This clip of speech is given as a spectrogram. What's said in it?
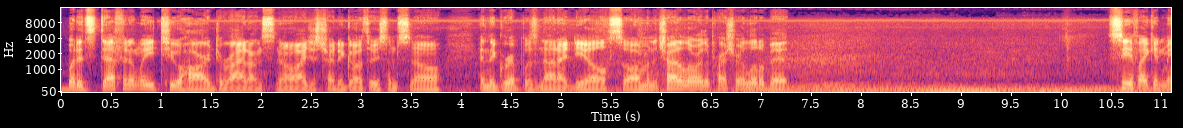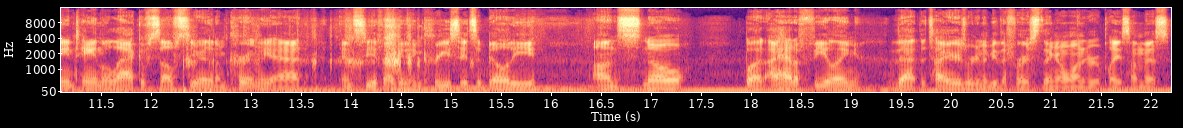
but it's definitely too hard to ride on snow. I just tried to go through some snow and the grip was not ideal. So I'm gonna try to lower the pressure a little bit. See if I can maintain the lack of self steer that I'm currently at and see if I can increase its ability on snow. But I had a feeling that the tires were gonna be the first thing I wanted to replace on this.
